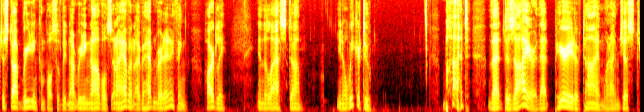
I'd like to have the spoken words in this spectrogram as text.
just stop reading compulsively, not reading novels, and I haven't. I haven't read anything hardly in the last uh, you know week or two. But that desire, that period of time when I'm just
